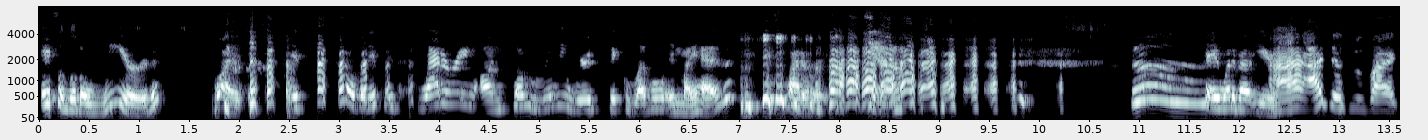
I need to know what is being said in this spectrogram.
It's a little weird, but it's, it's no, but if it's flattering on some really weird sick level in my head, it's flattering. yeah. okay, what about you? I, I just was like,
